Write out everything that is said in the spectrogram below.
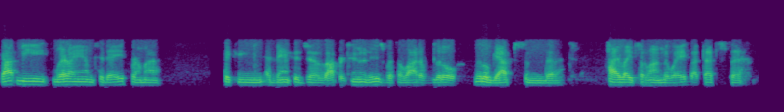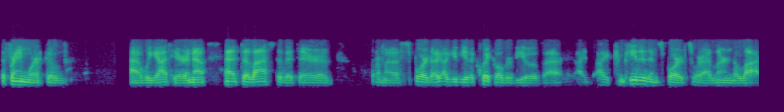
got me where I am today from a taking advantage of opportunities with a lot of little little gaps and uh, highlights along the way. But that's the the framework of how we got here. And now at the last of it, there from a sport, I, will give you the quick overview of. Uh, I, I competed in sports where I learned a lot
